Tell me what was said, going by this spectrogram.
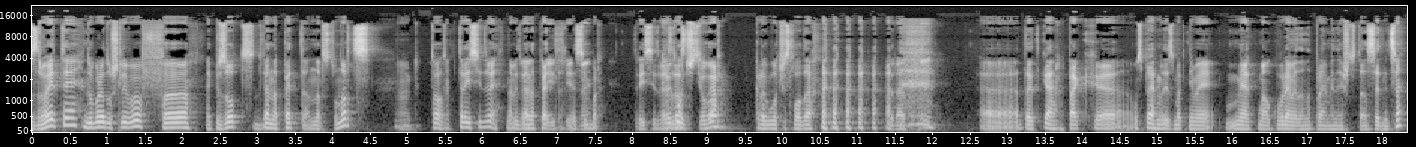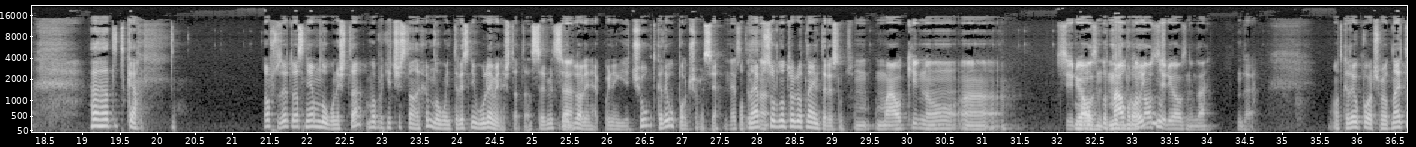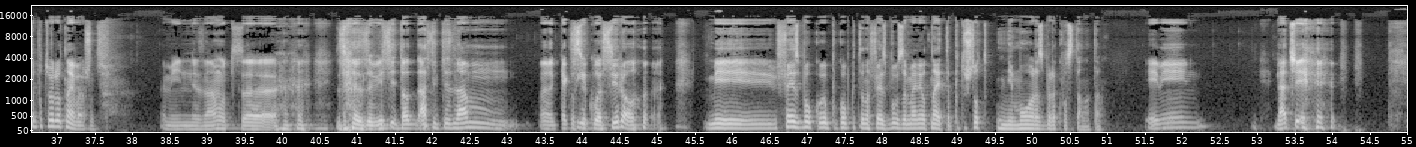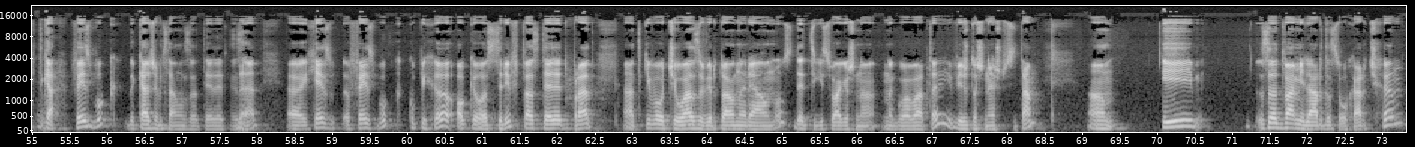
Здравейте, добре дошли в епизод 2 на 5 Nerds to Nerds. То 32, нали 2 Да, на 5, 32. не се бър. 32, Кръгло число. Кръгло число, да. Здрасти. Так, така, пак успяхме да измъкнем малко, време да направим нещо тази седмица. Та, така. Общо взето аз нямам много неща, въпреки че станаха много интересни и големи неща тази седмица. Да. Едва ли някой не ги е чул. Откъде го почваме сега? Днеска От най-абсурдното или от най-интересното? М- малки, но а, сериозни. Малко Малко, брой, но сериозни, да. Да. Откъде го почваме? От най-тъпото или от най-важното? Ами не знам от... Зависи, то, аз не ти знам как си- ги класирал. Ми, Фейсбук, покупката на Фейсбук за мен е от най-тъпото, защото не мога да разбера какво стана там. Еми... Значи... така, Фейсбук, да кажем само за те, дето не Да. знаят, Фейсбук купиха Oculus Rift, това са те, дето правят а, такива очила за виртуална реалност, дето си ги слагаш на, на главата и виждаш нещо си там. А, и за 2 милиарда се охарчиха.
